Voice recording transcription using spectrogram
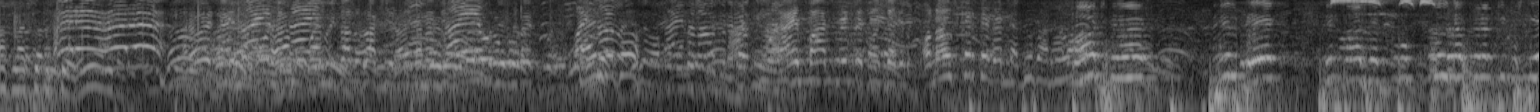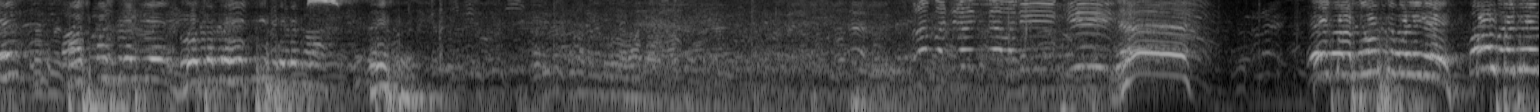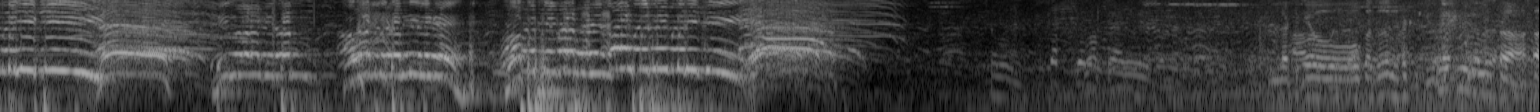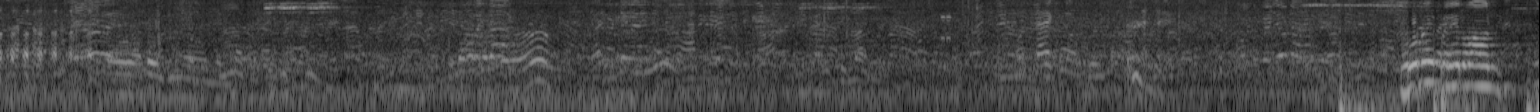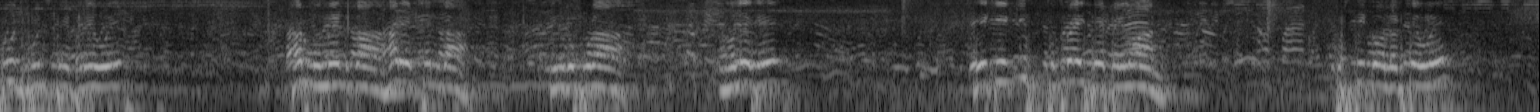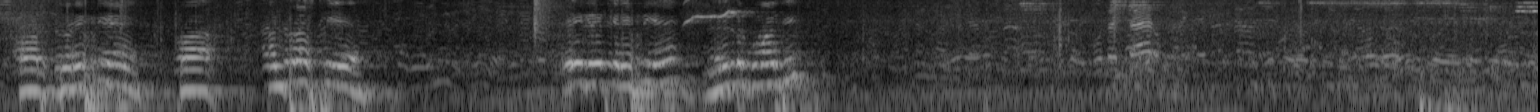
पचास लाख की कुश्ती टाइम पाँच मिनट में तीस सेकंड अनाउंस करते पाँच मिनट फिर ब्रेक फिर पाँच मिनट। कुल दस मिनट की कुश्ती है। पाँच पाँच मिनट के दो चक्र है तीस सेकंड का रेस्ट है। एक बार ज़ोर से बोलेंगे। बोल बजरंग बली की। भीलवाड़ा के दम, आवाज़ में दम नहीं लगे। वापस एक बार बोलेंगे, बोल बजरंग बली की। लटके हो कसं लटके दोनों ही पहलवान सूझबूझ से भरे हुए। हर मूवमेंट का, हर एक्शन का इनको पूरा नॉलेज है। देखिए किस चतुराई से पहलवान कुश्ती को लड़ते हुए और जो रेफरी है, वह अंतर्राष्ट्रीय ए ग्रेड के रेफरी हैं, नरेंद्र कुमार जी।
